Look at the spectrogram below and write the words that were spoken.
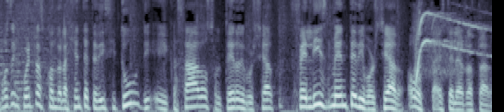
vos encuentras cuando la gente te dice, ¿y tú, di- eh, casado, soltero, divorciado, felizmente divorciado. Oh, a este le arrastraron.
